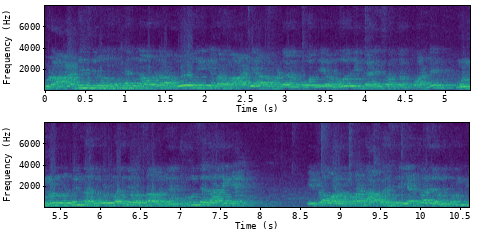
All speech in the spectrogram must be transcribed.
ఇప్పుడు ఆర్టీసీలో ముఖ్యంగా కూడా రోజుకి మనం ఆర్టీ హాస్పిటల్ పోతే రోజుకి కనీసం తక్కువ అంటే మున్నూరు నుండి నలుగురు మంది వస్తారు. నేను చూసేదానికి. ఇట్లా వాళ్ళ ఆ ఆపేస్తే ఎట్లా జరుగుతుంది?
